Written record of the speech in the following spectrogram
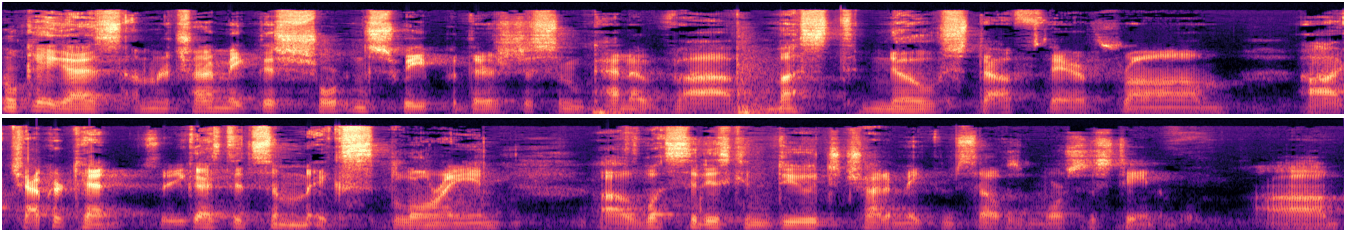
Okay, guys, I'm going to try to make this short and sweet, but there's just some kind of uh, must know stuff there from uh, chapter 10. So, you guys did some exploring uh, what cities can do to try to make themselves more sustainable. Um,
